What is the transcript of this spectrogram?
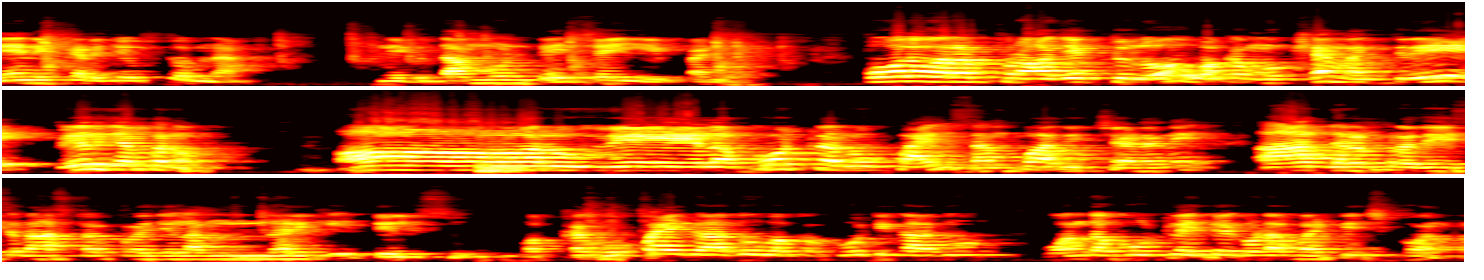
నేను ఇక్కడ చెప్తున్నా నీకు దమ్ముంటే చెయ్యి పని. పోలవరం ప్రాజెక్టులో ఒక ముఖ్యమంత్రి పేరు చెప్పను. ఆరు వేల కోట్ల రూపాయలు సంపాదించాడని ఆంధ్రప్రదేశ్ రాష్ట్ర ప్రజలందరికీ తెలుసు. ఒక్క రూపాయి కాదు ఒక కోటి కాదు వంద కోట్లయితే కూడా పట్టించుకోను.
